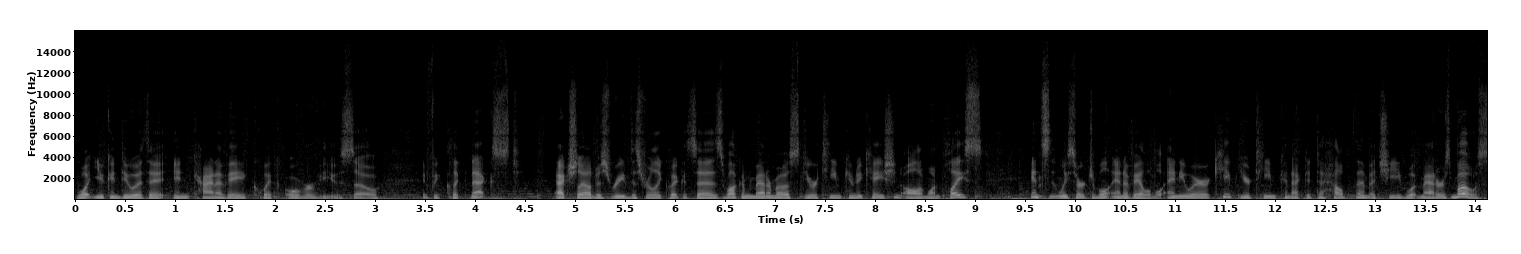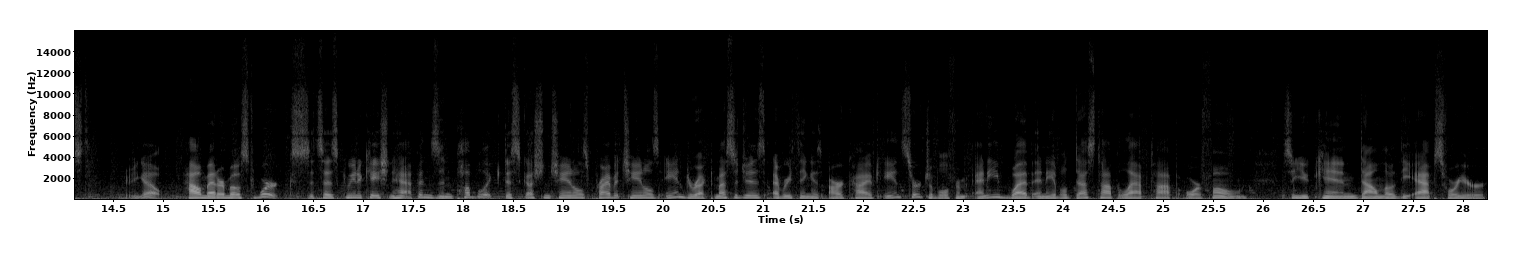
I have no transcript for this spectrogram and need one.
what you can do with it in kind of a quick overview. So if we click next actually I'll just read this really quick. It says welcome to Mattermost your team communication all in one place instantly searchable and available anywhere. Keep your team connected to help them achieve what matters most. There you go. How Mattermost works. It says communication happens in public, discussion channels, private channels, and direct messages. Everything is archived and searchable from any web enabled desktop, laptop, or phone. So you can download the apps for your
